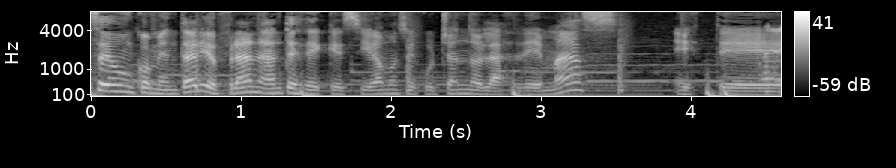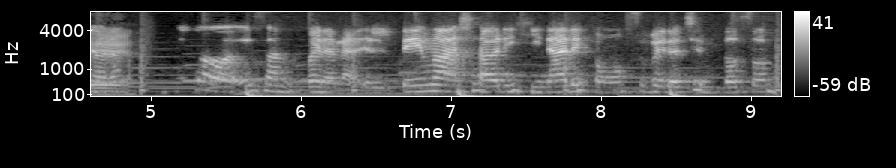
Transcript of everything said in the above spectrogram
¿Tenés algún comentario, Fran, antes de que sigamos escuchando las demás? Este. Bueno, el tema ya original es como súper ochentoso.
